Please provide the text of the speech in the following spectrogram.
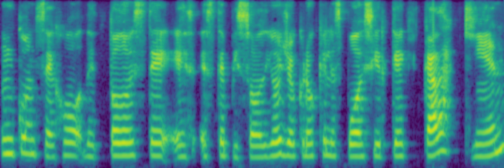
un consejo de todo este, este episodio, yo creo que les puedo decir que cada quien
